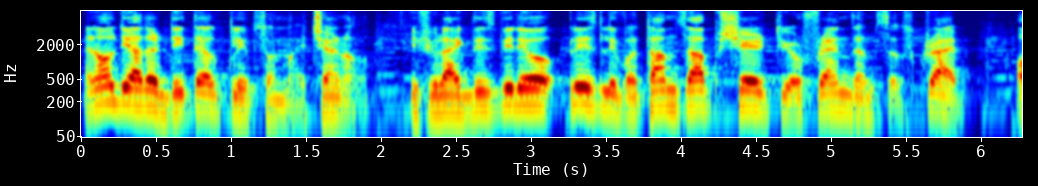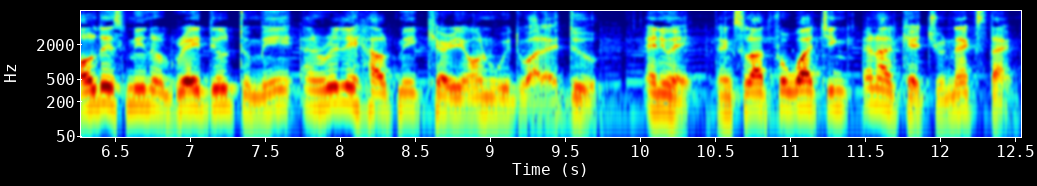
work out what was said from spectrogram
and all the other detailed clips on my channel. If you like this video, please leave a thumbs up, share it to your friends and subscribe. All this mean a great deal to me and really help me carry on with what I do. Anyway, thanks a lot for watching and I'll catch you next time.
